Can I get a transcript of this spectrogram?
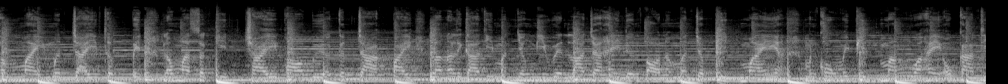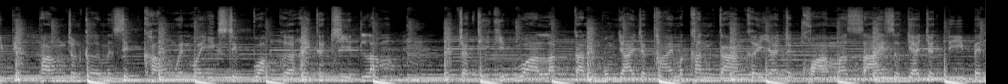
ทำไมเมื่อใจเธอปิดแล้วมาสะกิดใช้พอเบื่อก็จากไปแล้วนาฬิกาที่มันยังมีเวลาจะให้เดินต่อนะมันจะผิดไหมอะมันคงไม่ผิดมั้งว่าให้โอกาสที่ผิดพัง จนเกินเป็นสิบครั้งเว้นไว้อีกสิบวักเพื่อให้เธอขีดล้ำจากที่คิดว่ารักกัน ผมย้ายจากท้ายมาคันกลาง เคยย้ายจากขวามาซ้ายสึกย้ายจากดีเป็น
